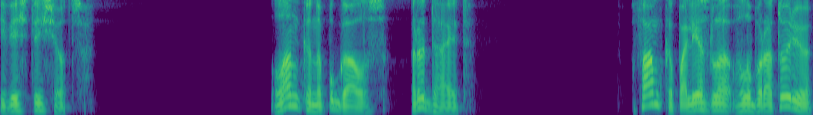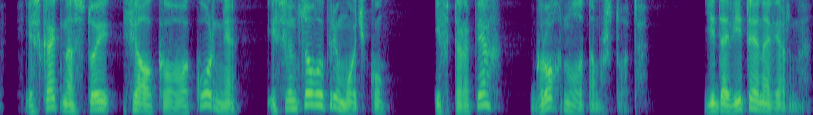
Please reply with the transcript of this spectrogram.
и весь трясется. Ланка напугалась, рыдает. Фамка полезла в лабораторию искать настой фиалкового корня и свинцовую примочку, и в торопях грохнуло там что-то. Ядовитая, наверное.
